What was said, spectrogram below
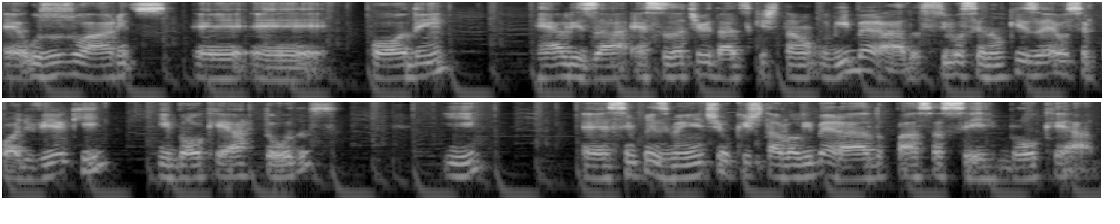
é, os usuários é, é, podem realizar essas atividades que estão liberadas. Se você não quiser, você pode vir aqui e bloquear todas e é, simplesmente o que estava liberado passa a ser bloqueado.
